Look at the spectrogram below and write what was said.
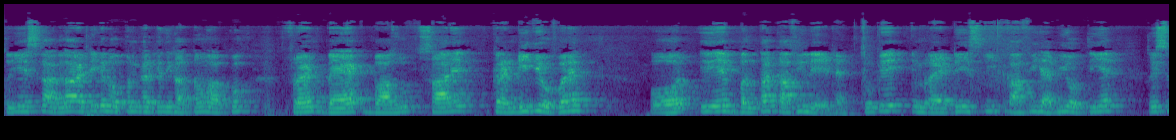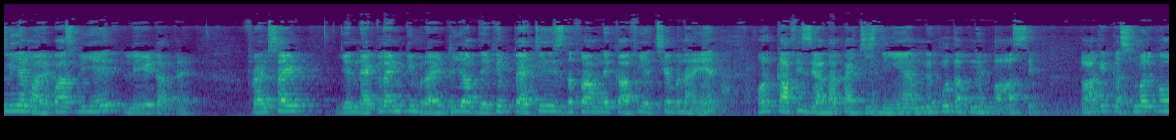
तो ये इसका अगला आर्टिकल ओपन करके दिखाता हूँ आपको। फ्रंट बैक बाजू, सारे करंडी के ऊपर है और ये बनता काफ़ी लेट है, क्योंकि एम्ब्रॉयडरी इसकी काफ़ी हैवी होती है तो इसलिए हमारे पास भी ये लेट आता है। फ्रंट साइड ये नेकलाइन की एम्ब्रॉयडरी आप देखें पैचेज इस दफ़ा हमने काफ़ी अच्छे बनाए हैं और काफ़ी ज़्यादा पैचेज दिए हैं हमने खुद अपने पास से। ताकि कस्टमर को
